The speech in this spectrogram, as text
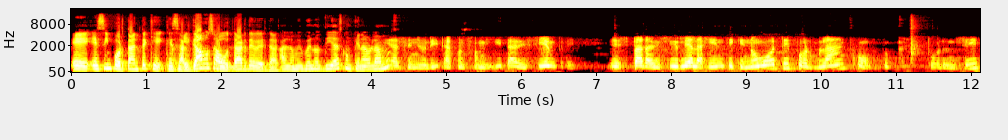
eh, es importante que, que salgamos a votar de verdad. Aló, muy buenos días, ¿con quién hablamos? Señorita, con su amiguita de siempre. Es para decirle a la gente que no vote por blanco, por, por- sí,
